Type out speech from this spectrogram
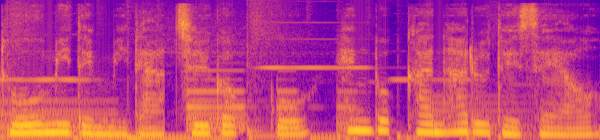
도움이 됩니다. 즐겁고 행복한 하루 되세요.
